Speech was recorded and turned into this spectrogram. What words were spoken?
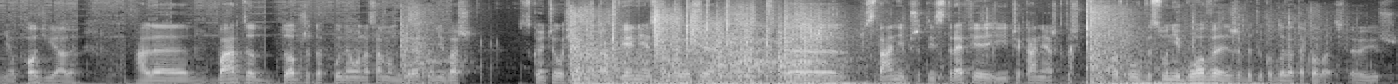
nie obchodzi, ale, ale bardzo dobrze to wpłynęło na samą grę, ponieważ skończyło się jakieś kampienie, skończyło się e, stanie przy tej strefie i czekanie aż ktoś po prostu wysunie głowę, żeby tylko go zaatakować. To już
